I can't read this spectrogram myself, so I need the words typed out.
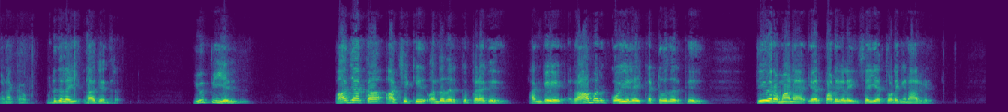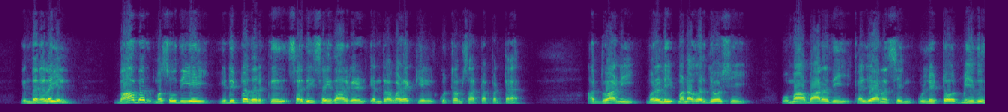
வணக்கம். விடுதலை ராஜேந்திரன். யூபியில் பாஜக ஆட்சிக்கு வந்ததற்கு பிறகு அங்கே ராமர் கோயிலை கட்டுவதற்கு தீவிரமான ஏற்பாடுகளை செய்ய தொடங்கினார்கள். இந்த நிலையில் பாபர் மசூதியை இடிப்பதற்கு சதி செய்தார்கள் என்ற வழக்கில் குற்றம் சாட்டப்பட்ட அத்வானி முரளி மனோகர் ஜோஷி உமா பாரதி கல்யாண சிங் உள்ளிட்டோர் மீது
